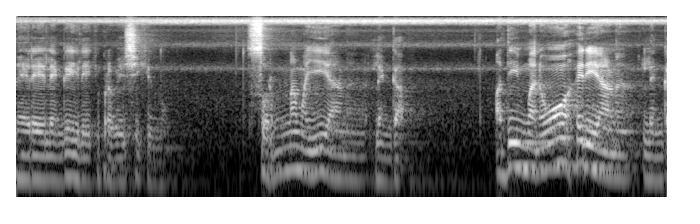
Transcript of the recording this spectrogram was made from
നേരെ ലങ്കയിലേക്ക് പ്രവേശിക്കുന്നു. സ്വർണമയിയാണ് ലങ്ക. അതിമനോഹരിയാണ് ലങ്ക.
